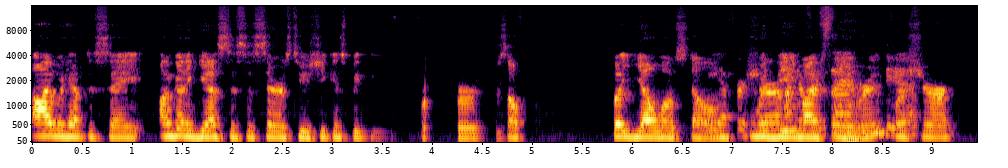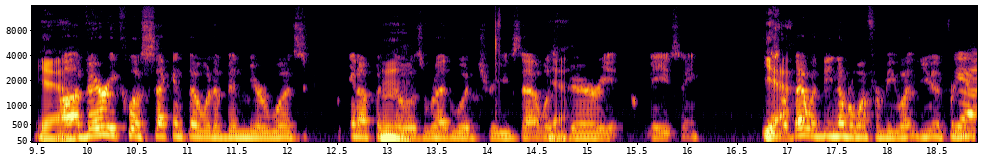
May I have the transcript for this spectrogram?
I would have to say I'm going to guess this is Sarah's too. She can speak for herself, but Yellowstone Yeah, for would be my 100%, favorite yeah. for sure. Yeah. A very close second though would have been Muir Woods, looking up at Mm. those redwood trees. That was Yeah. very amazing. Yeah. So that would be number one for me. What you for Yeah, you?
